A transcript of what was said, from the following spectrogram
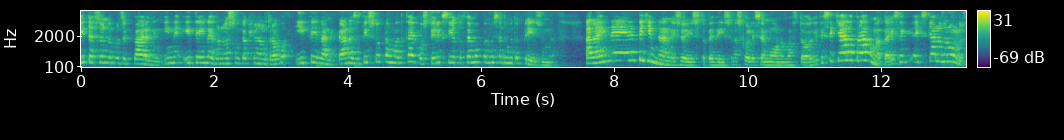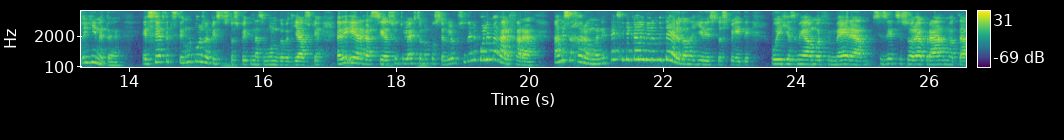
Είτε αυτό είναι το project parenting, είναι, είτε είναι γνώση με κάποιον άλλο τρόπο, είτε ιδανικά να ζητήσουμε πραγματικά υποστήριξη για το θέμα που εμείς αντιμετωπίζουμε. Αλλά είναι, δεν γίνεται να είναι η ζωή σου το παιδί σου να ασχολείσαι μόνο με αυτό, γιατί είσαι και άλλα πράγματα, έχεις και άλλους ρόλους. Δεν γίνεται. Εσύ αυτή τη στιγμή μπορείς να κλείσει στο σπίτι να είσαι μόνο τα παιδιά σου. Και... Δηλαδή η εργασία σου, τουλάχιστον όπως σε βλέπω, σου δίνει πολύ μεγάλη χαρά. Αν είσαι χαρούμενη, θα είσαι και καλύτερη μητέρα όταν θα γυρίσεις στο σπίτι που είχες μια όμορφη μέρα, συζήτησες ωραία πράγματα,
